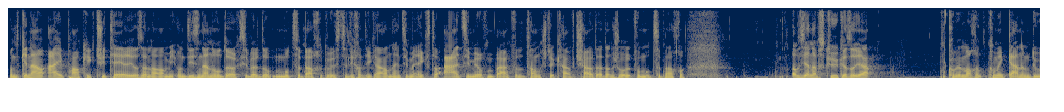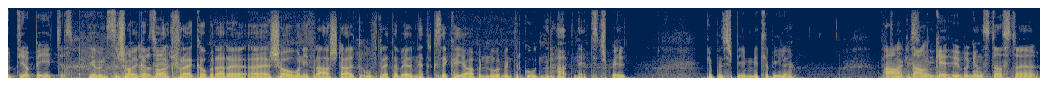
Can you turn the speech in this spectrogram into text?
und genau eine Packung Citerio Salami. Und die sind auch nur da, gewesen, weil der Mutzenbecher gewusst hat, ich habe die gerne. Hat sie mir extra, ah, hat sie mir auf dem Berg von der Tankstelle gekauft. Schaut auch dann schon von Mutzenbecher. Aber sie haben einfach das Gefühl, gehabt, so, ja, Komm, wir, machen, komm, wir gerne du Diabetes. Ich habe übrigens den Joel Gapar gefragt, ob er an einer äh, Show, die ich veranstalte, auftreten will. Und hat er gesagt, ja, aber nur, wenn der guten Rat nicht spielt. Ich glaube, es ist bei ihm mittlerweile Ah, danke übrigens, dass du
